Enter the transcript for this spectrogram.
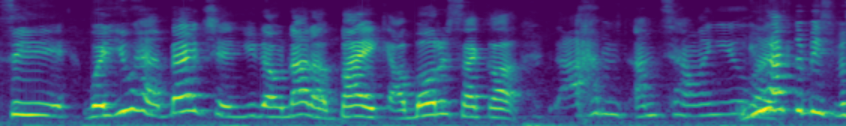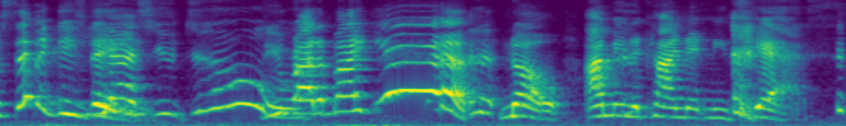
See, when you had mentioned, you know, not a bike, a motorcycle, I'm, I'm telling you, you like, have to be specific these days. Yes, you do. Do you ride a bike? Yeah. No, I mean the kind that needs gas.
